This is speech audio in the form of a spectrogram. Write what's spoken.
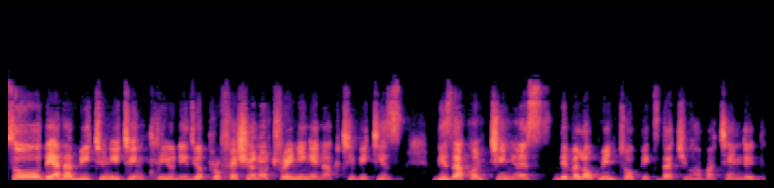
So the other bit you need to include is your professional training and activities. These are continuous development topics that you have attended.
